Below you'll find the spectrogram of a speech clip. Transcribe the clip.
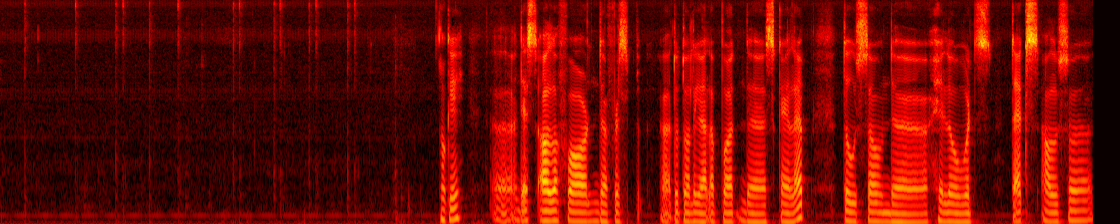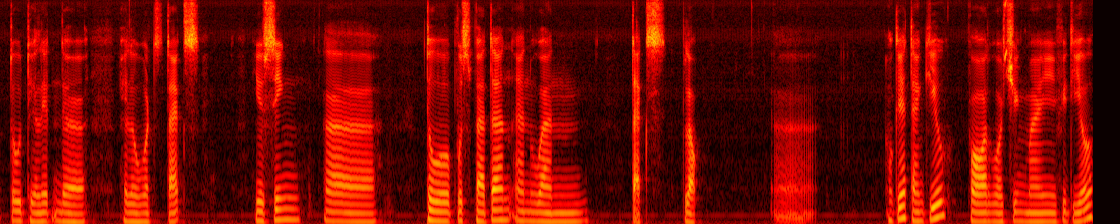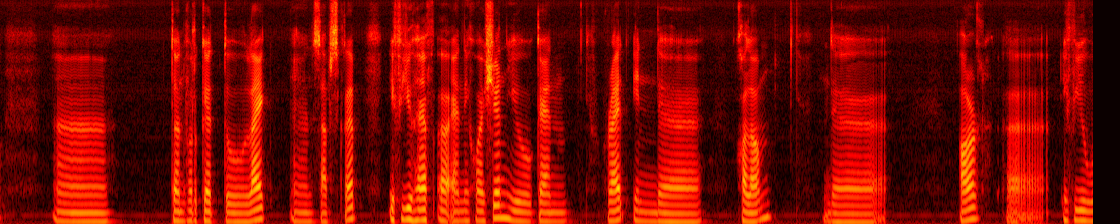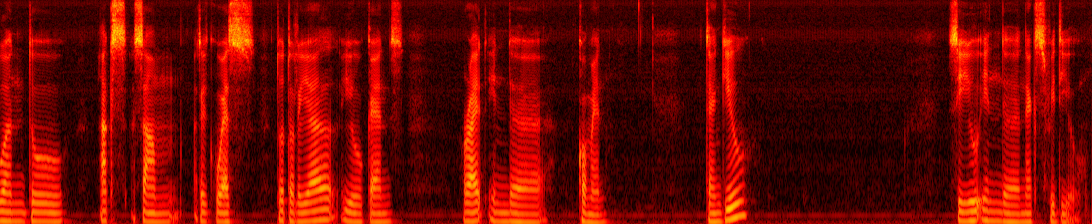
Okay uh, that's all for the first uh, tutorial about the Scilab. To show the hello words text also to delete the hello words text using uh, two push button and one text block. Uh, okay thank you for watching my video. Uh, don't forget to like and subscribe. If you have uh, any question you can write in the column the or uh, if you want to ask some request tutorial you can write in the comment thank you. See you in the next video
